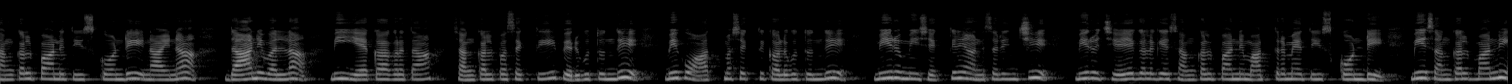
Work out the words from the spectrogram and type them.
సంకల్పాన్ని తీసుకోండి నాయన. దానివల్ల మీ ఏకాగ్రత సంకల్ప శక్తి పెరుగుతుంది మీకు ఆత్మశక్తి కలుగుతుంది. మీరు మీ శక్తిని అనుసరించి మీరు చేయగలిగే సంకల్పాన్ని మాత్రమే తీసుకోండి. మీ సంకల్పాన్ని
